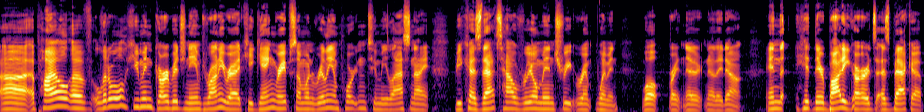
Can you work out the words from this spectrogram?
Uh, a pile of literal human garbage named Ronnie Radke gang raped someone really important to me last night because that's how real men treat rim- women. Well, right no, no, they don't. And th- hit their bodyguards as backup.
